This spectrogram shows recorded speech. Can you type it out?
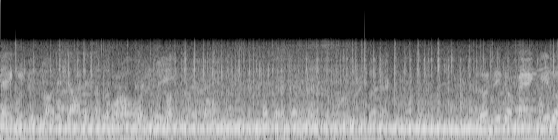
Dang, we just got shot at. We're all the way to the fucking Need no.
